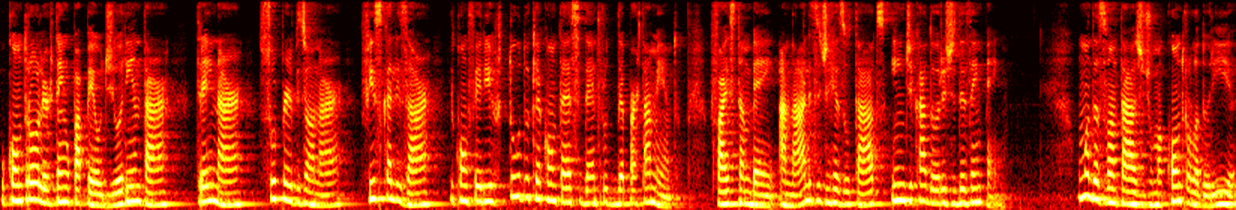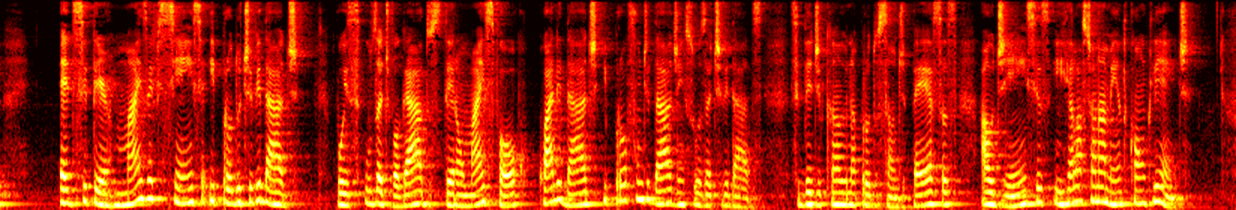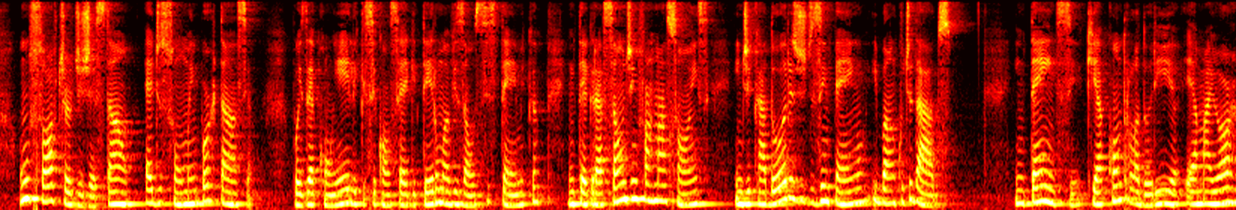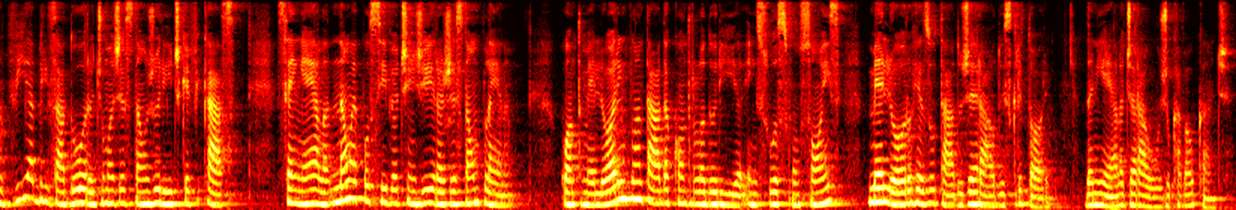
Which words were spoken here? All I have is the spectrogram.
O controller tem o papel de orientar, treinar, supervisionar, fiscalizar e conferir tudo o que acontece dentro do departamento. Faz também análise de resultados e indicadores de desempenho. Uma das vantagens de uma controladoria é de se ter mais eficiência e produtividade, pois os advogados terão mais foco, qualidade e profundidade em suas atividades, se dedicando na produção de peças, audiências e relacionamento com o cliente. Um software de gestão é de suma importância, pois é com ele que se consegue ter uma visão sistêmica, integração de informações, indicadores de desempenho e banco de dados. Entende-se que a controladoria é a maior viabilizadora de uma gestão jurídica eficaz. Sem ela, não é possível atingir a gestão plena. Quanto melhor implantada a controladoria em suas funções, melhor o resultado geral do escritório. Daniela de Araújo Cavalcante.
